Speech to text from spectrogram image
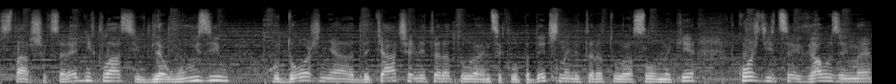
старших середніх класів, для вузів, художня, дитяча література, енциклопедична література, словники. В кожній цих галузей ми е,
